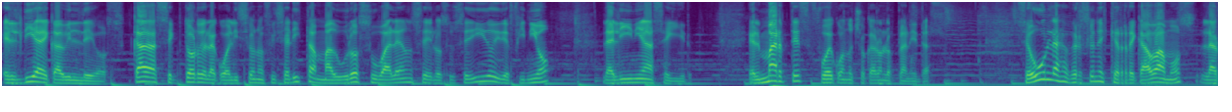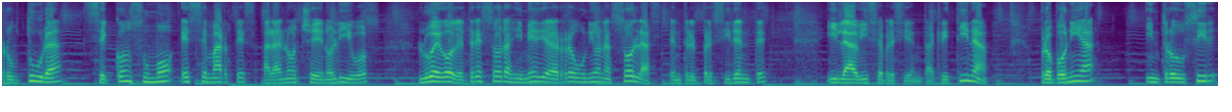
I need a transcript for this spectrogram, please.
el día de cabildeos. Cada sector de la coalición oficialista maduró su balance de lo sucedido y definió la línea a seguir. El martes fue cuando chocaron los planetas. Según las versiones que recabamos, la ruptura se consumó ese martes a la noche en Olivos, luego de tres horas y media de reunión a solas entre el presidente y la vicepresidenta. Cristina proponía introducir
